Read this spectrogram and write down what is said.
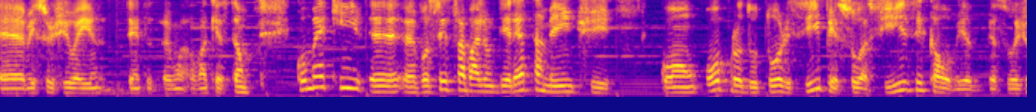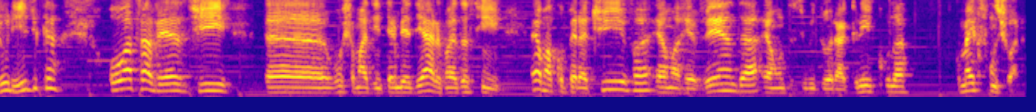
é, me surgiu aí dentro uma, uma questão. Como é que é, vocês trabalham diretamente com o produtor em si, pessoa física ou mesmo pessoa jurídica, ou através de é, vamos chamar de intermediários, mas assim, é uma cooperativa, é uma revenda, é um distribuidor agrícola? Como é que funciona?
